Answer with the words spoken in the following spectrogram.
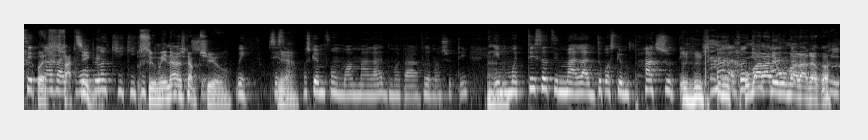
c'est Ouais, travail fatigue. trop plein qui qui qui me touche. capture. Oui, c'est Yeah. ça. Parce que me font moi malade, moi pas vraiment shooter et moi t'es senti malade parce que me pas shooter. Malade parce Ou malade ou malade encore. Oui.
